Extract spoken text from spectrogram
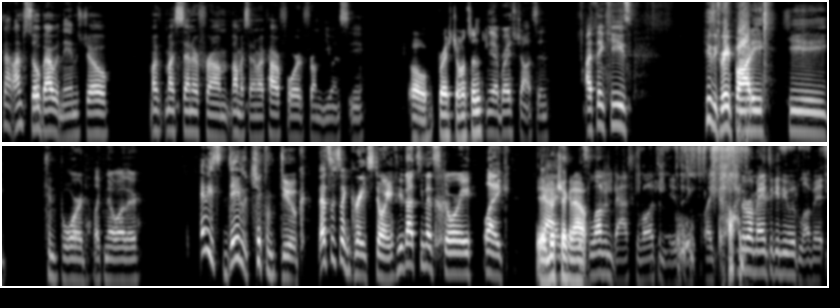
God, I'm so bad with names, Joe. My my center from not my center, my power forward from UNC. oh Brice Johnson. Yeah, Brice Johnson. I think he's he's a great body. He can board like no other. And he's dating a chick from Duke. That's just a great story. If you've not seen that story, like Yeah, guys, go check it out. It's love and basketball. It's amazing. Like God. the romantic in you would love it.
